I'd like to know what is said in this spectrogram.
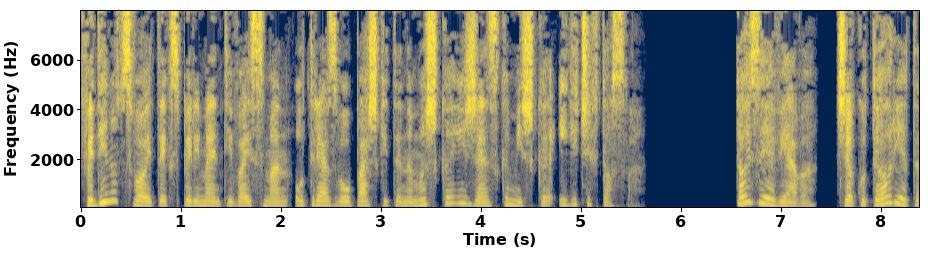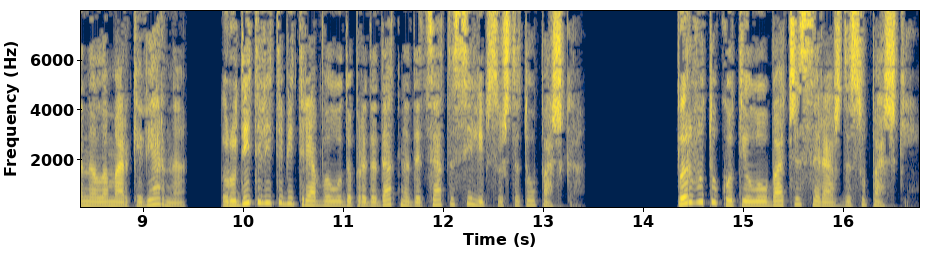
В един от своите експерименти Вайсман отрязва опашките на мъжка и женска мишка и ги чифтосва. Той заявява, че ако теорията на Ламарк е вярна, родителите би трябвало да предадат на децата си липсващата опашка. Първото котило обаче се ражда с опашки.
